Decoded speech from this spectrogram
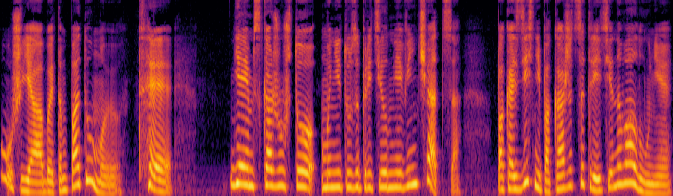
«Уж я об этом подумаю. Те, я им скажу, что Маниту запретил мне венчаться, пока здесь не покажется третье новолуние,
